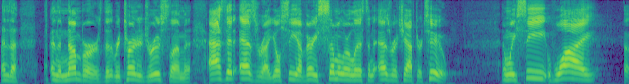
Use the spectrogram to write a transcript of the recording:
and the, and the numbers that return to Jerusalem, as did Ezra. You'll see a very similar list in Ezra chapter 2. And we see why, uh,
